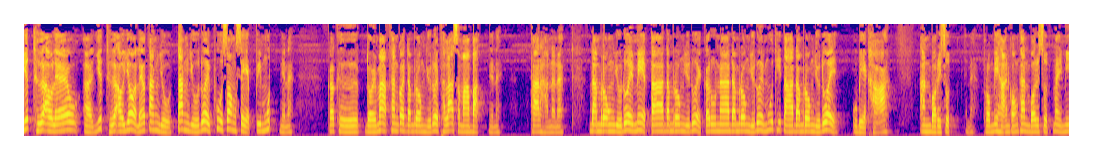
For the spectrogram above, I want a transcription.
ยึดถือเอาแล้วยึดถือเอายอดแล้วตั้งอยู่ ตั้งอยู่ด้วยผู้ซ่องเสพปิมุตเนี่ยนะก็คือโดยมากท่านก็ดำรงอยู่ด้วยพระสมาบัติเนี่ยนะพระอรหันต์นะนะ ดำรงอยู่ด้วยเมตตาดำรงอยู่ด้วย กรุณาดำรงอยู่ด้วยมุทิตาดำรงอยู่ด้วยอุเบกขา อันบริสุทธิ์นะพรหมวิหารของท่านบริสุทธิ์ไม่มี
